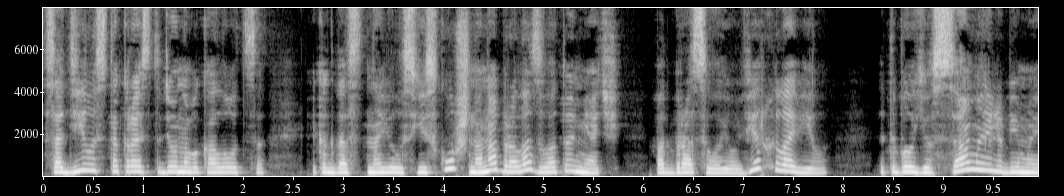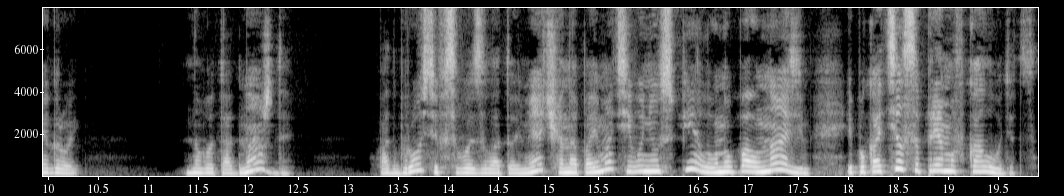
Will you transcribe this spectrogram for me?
садилась на край студеного колодца — и когда становилось ей скучно, она брала золотой мяч, подбрасывала его вверх и ловила. Это был ее самой любимой игрой. Но вот однажды, подбросив свой золотой мяч, она поймать его не успела, он упал на земь и покатился прямо в колодец.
